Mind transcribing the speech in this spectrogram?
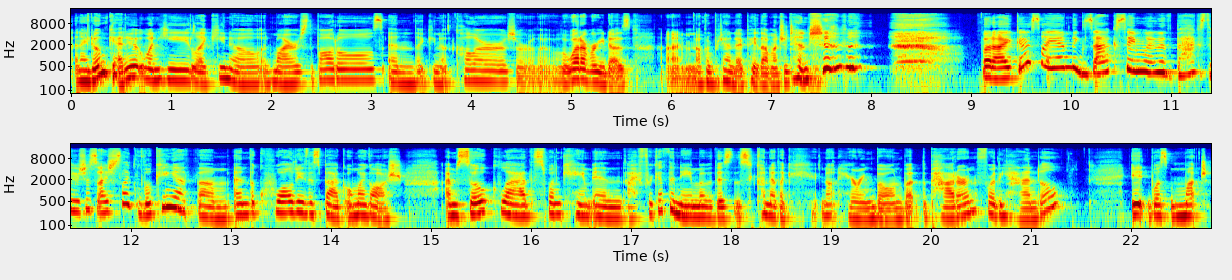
And I don't get it when he, like, you know, admires the bottles and, like, you know, the colors or whatever he does. I'm not gonna pretend I pay that much attention. but I guess I am the exact same way with bags. There's just, I just like looking at them and the quality of this bag. Oh my gosh. I'm so glad this one came in. I forget the name of this, this kind of like, not herringbone, but the pattern for the handle it was much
